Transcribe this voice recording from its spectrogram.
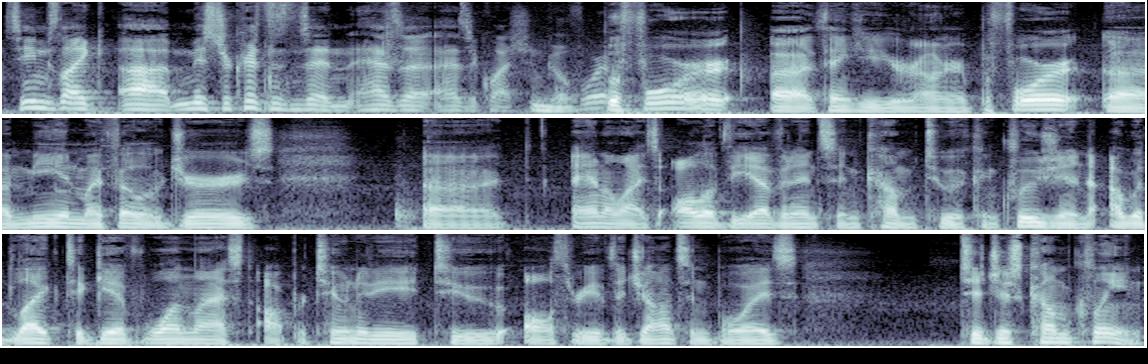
Seems like uh, Mr. Christensen has a has a question. Go for it. Before, uh, thank you, Your Honor. Before uh, me and my fellow jurors uh, analyze all of the evidence and come to a conclusion, I would like to give one last opportunity to all three of the Johnson boys to just come clean.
